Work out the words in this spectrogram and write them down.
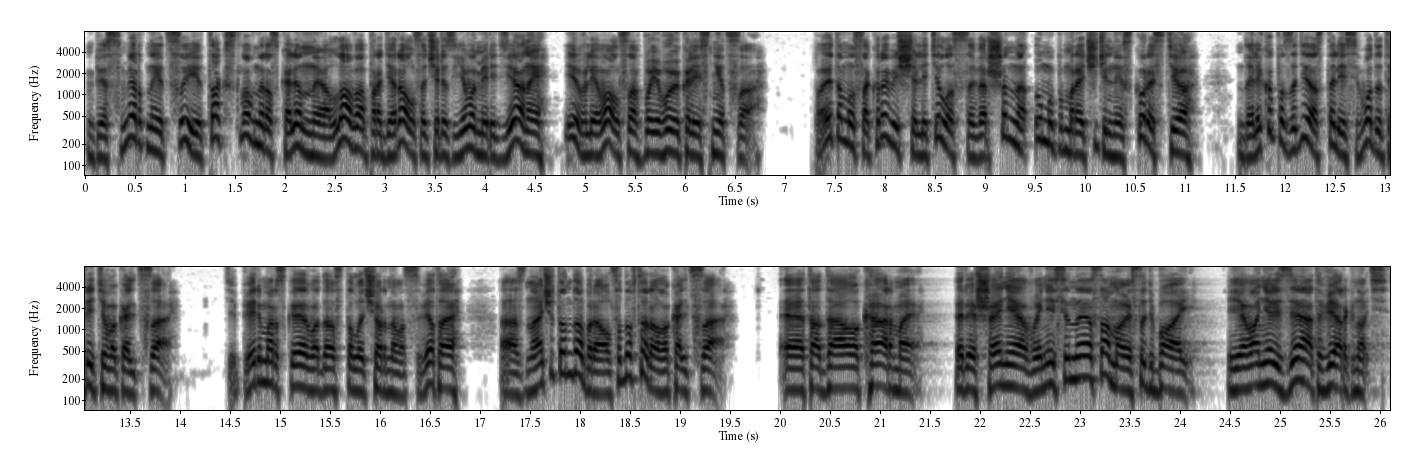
Бессмертный Ци так, словно раскаленная лава, продирался через его меридианы и вливался в боевую колесницу. Поэтому сокровище летело с совершенно умопомрачительной скоростью. Далеко позади остались воды третьего кольца. Теперь морская вода стала черного цвета, а значит он добрался до второго кольца. Это Дао Кармы. Решение, вынесенное самой судьбой. Его нельзя отвергнуть.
